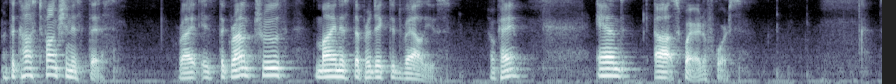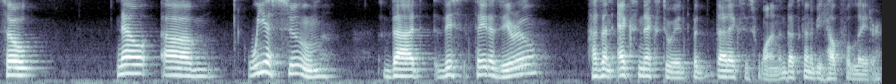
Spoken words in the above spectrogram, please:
the cost function is this, right? It's the ground truth minus the predicted values, okay? And uh, squared, of course. So now um, we assume that this theta zero has an x next to it, but that x is one, and that's going to be helpful later.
